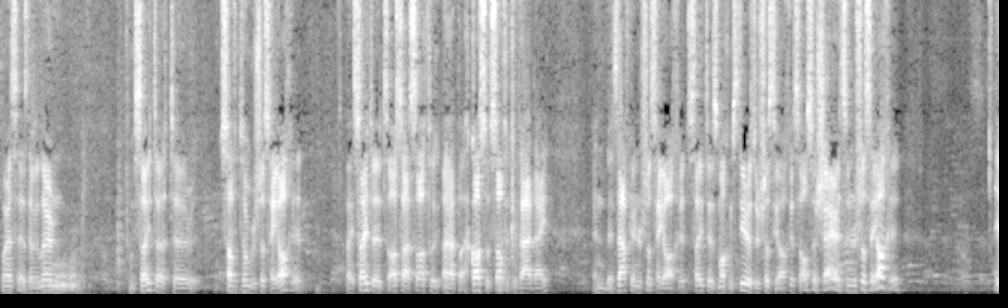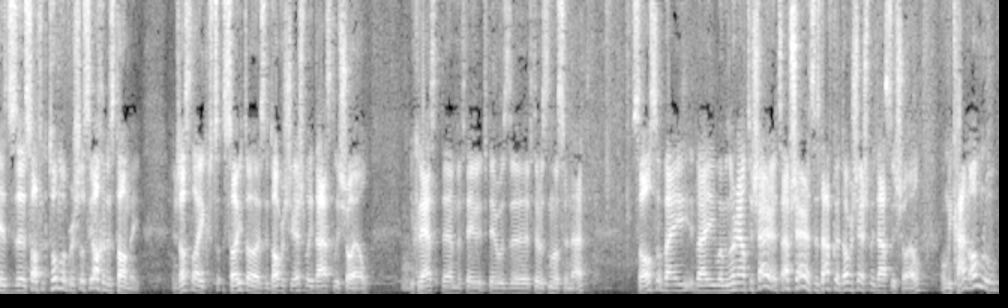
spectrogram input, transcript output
where it says that we learn from Saita to Safik Tum Rishus Hayachid. By Saita, it's also a cost of Safik Kavadai, and it's Dafka in Hayachid. Saita is Machim Stiris Rishus Hayachid. It's also Sheretz Rishus Hayachid. It's uh, Safik Tum of Hayachid is Tomei. And just like Saita is a Dover Sheyesh Das Shoel, you could ask them if, they, if there was a, if there was nus or not. So also by, by when we learn how to share it, Av Sheretz is Dafka Dover Sheyesh Das Shoel. When we can Amru,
